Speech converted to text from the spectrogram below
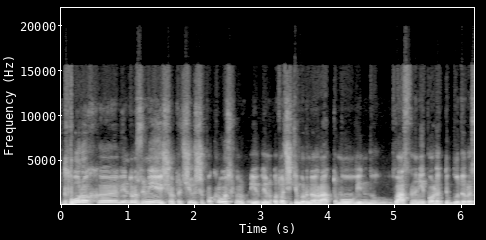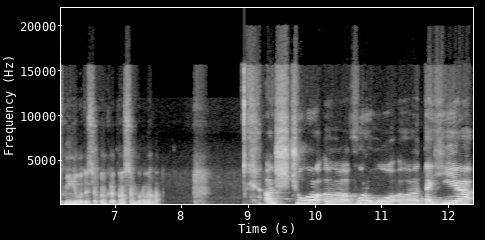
Ворог е, він розуміє, що оточивши Покровськ, він оточить і Мирноград, тому він, власне, на мій погляд, не буде розмінюватися конкретно сам Мирноград. А що е, ворогу е, дає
